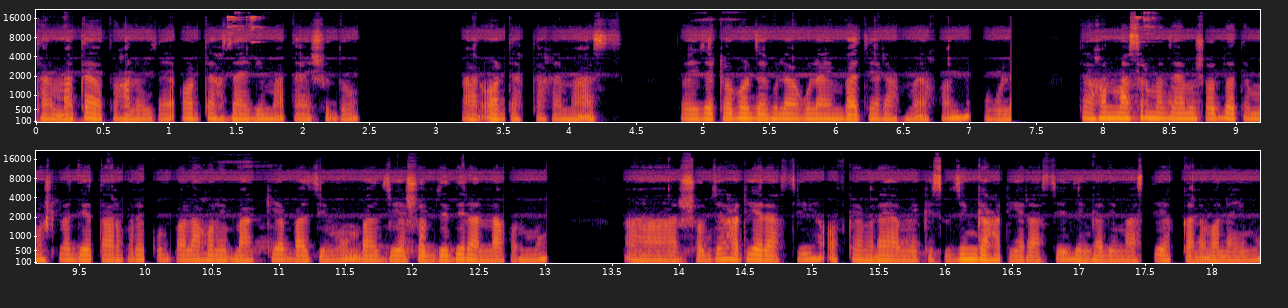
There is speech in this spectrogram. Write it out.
তার মাথায় অতখান হয়ে যায় অর্ধেক যায় কি মাথায় শুধু আর অর্ধেক থাকে মাছ। তো এই যে টবর যেগুলো ওগুলো আমি বাজিয়ে রাখব এখন, ওগুলো। তো এখন মাছের মাঝে আমি সব জাতীয় মশলা দিয়ে তারপরে খুব ভালো করে মাখিয়া বাজিমু, বাজিয়ে সবজি দিয়ে রান্না করব আর সবজি হাটিয়ে রাখছি অফ ক্যামেরায় আমি কিছু জিঙ্গা হাটিয়ে রাখছি জিঙ্গা দিয়ে মাছ দিয়ে একখানা বানাইমু।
